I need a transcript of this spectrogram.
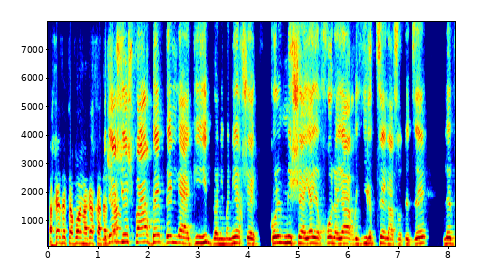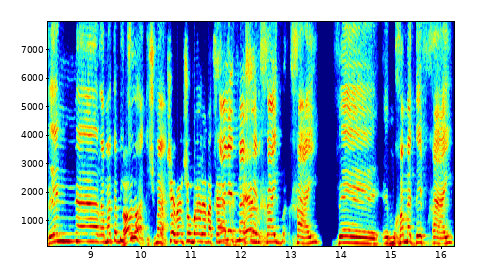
אחרי זה תבוא הנהגה חדשה. אתה יודע שיש פער בין להגיד, ואני מניח שכל מי שהיה יכול היה ירצה לעשות את זה, לבין uh, רמת הביצוע, לא, לא. תשמע. תקשיב, אין שום בעיה לבצע את זה. חאלד משעל חי, חי, ומוחמד דף חי,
